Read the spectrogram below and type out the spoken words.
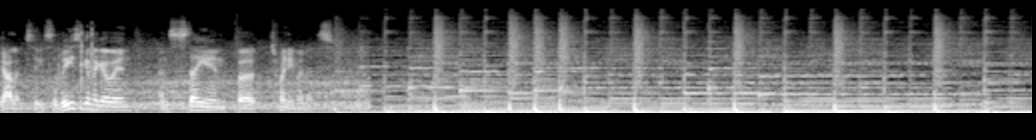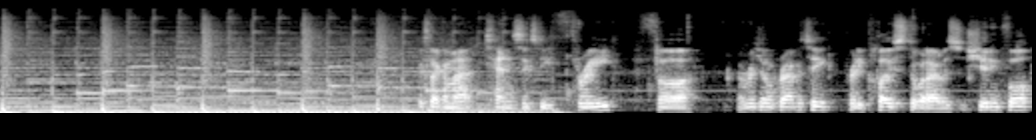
Galaxy. So these are going to go in and stay in for 20 minutes. Looks like I'm at 1063 for original gravity, pretty close to what I was shooting for.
